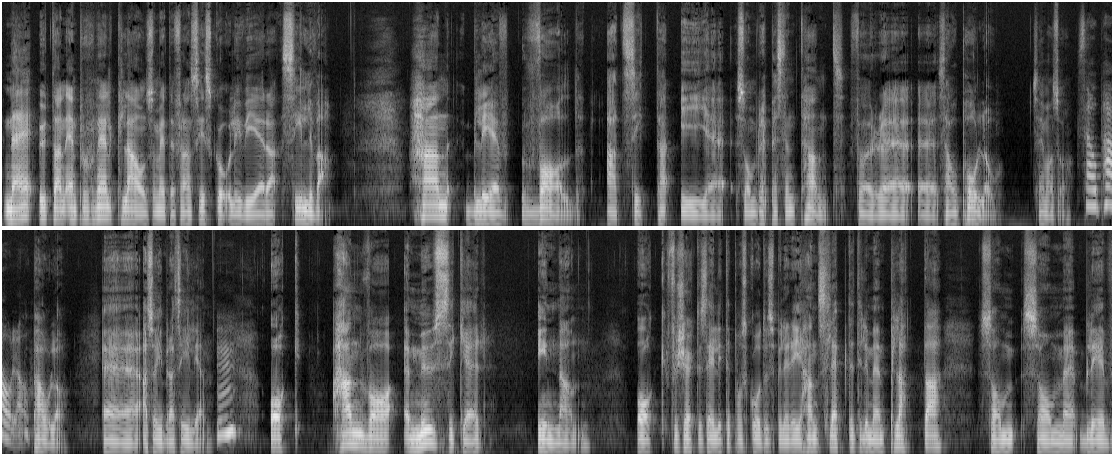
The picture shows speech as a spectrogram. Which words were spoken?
Nej, utan en professionell clown som heter Francisco Oliveira Silva. Han blev vald att sitta i, eh, som representant för eh, eh, Sao Paulo. Säger man så? Sao Paulo. Paulo. Eh, alltså i Brasilien. Mm. Och han var musiker innan och försökte sig lite på skådespeleri. Han släppte till och med en platta som, som eh, blev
